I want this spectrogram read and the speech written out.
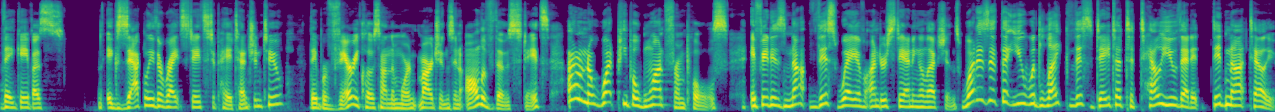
They gave us exactly the right states to pay attention to. They were very close on the margins in all of those states. I don't know what people want from polls if it is not this way of understanding elections. What is it that you would like this data to tell you that it did not tell you?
